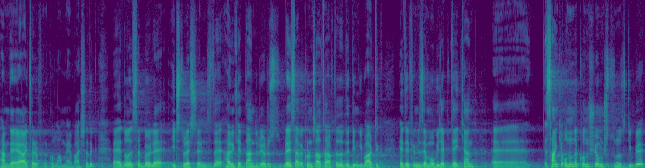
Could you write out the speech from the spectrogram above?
hem de AI tarafını kullanmaya başladık. E, dolayısıyla böyle iç süreçlerimizde hareketlendiriyoruz. Bireysel ve kurumsal tarafta da dediğim gibi artık hedefimiz ya mobil app'teyken e, sanki onunla konuşuyormuşsunuz gibi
